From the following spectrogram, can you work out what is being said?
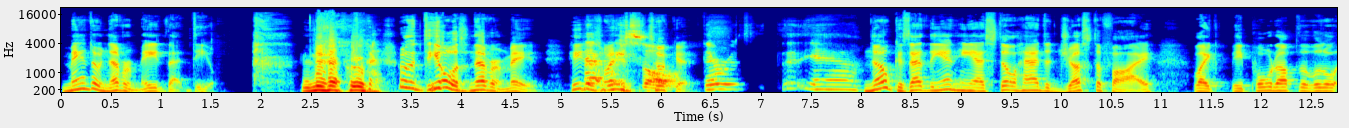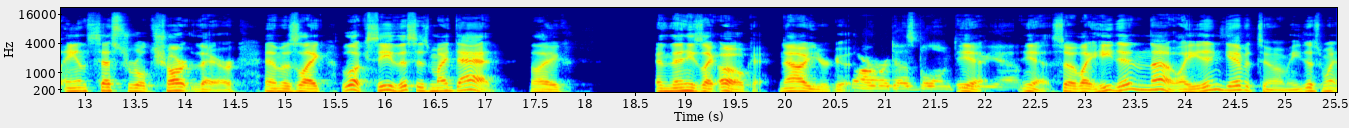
Mando never made that deal. no, Well, the deal was never made. He just That went we and saw. took it. There was uh, yeah. No, because at the end he has still had to justify. Like he pulled up the little ancestral chart there and was like, "Look, see, this is my dad." Like, and then he's like, "Oh, okay, now you're good." Armor does belong to Yeah. you, yeah. Yeah. So like he didn't know. Like he didn't give it to him. He just went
